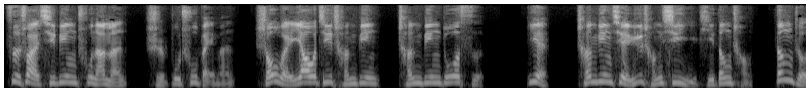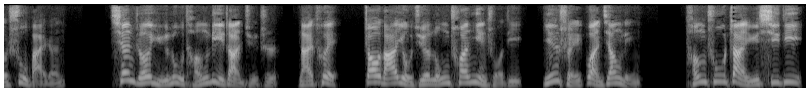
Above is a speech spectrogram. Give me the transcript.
自率骑兵出南门，使不出北门。首尾邀击陈兵，陈兵多死。夜，陈兵窃于城西，以提登城。登者数百人，千者与陆腾力战，举之，乃退。昭达又绝龙川宁朔堤，引水灌江陵。腾出战于西堤，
